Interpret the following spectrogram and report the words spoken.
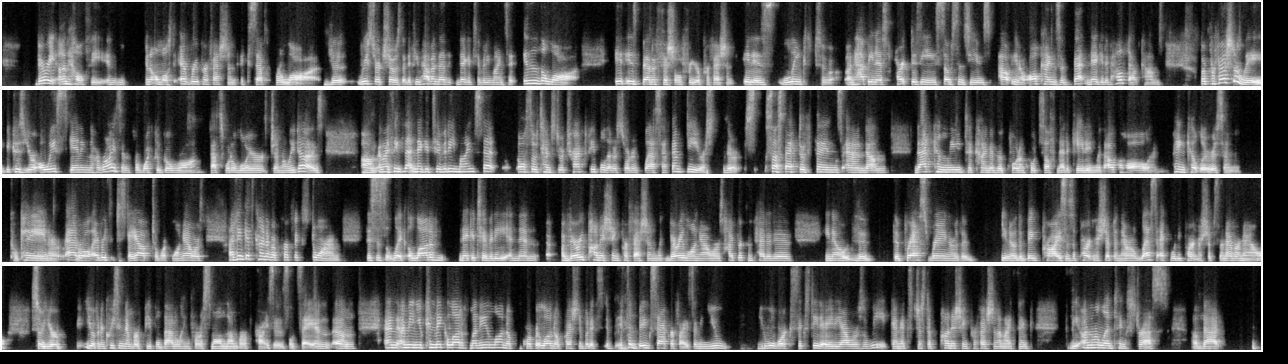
very unhealthy in in almost every profession except for law. The research shows that if you have a ne- negativity mindset in the law, it is beneficial for your profession. It is linked to unhappiness, heart disease, substance use, out, you know, all kinds of that negative health outcomes. But professionally, because you're always scanning the horizon for what could go wrong, that's what a lawyer generally does. Um, and I think that negativity mindset also tends to attract people that are sort of glass half empty or they're suspect of things. And um, that can lead to kind of a quote unquote self medicating with alcohol and painkillers and cocaine or Adderall, everything to stay up, to work long hours. I think it's kind of a perfect storm. This is like a lot of negativity and then a very punishing profession with very long hours, hyper competitive. You know, the the brass ring or the you know the big prize is a partnership and there are less equity partnerships than ever now so you're you have an increasing number of people battling for a small number of prizes let's say and um, and i mean you can make a lot of money in law no corporate law no question but it's it's a big sacrifice i mean you you will work 60 to 80 hours a week. And it's just a punishing profession. And i think the unrelenting stress of that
